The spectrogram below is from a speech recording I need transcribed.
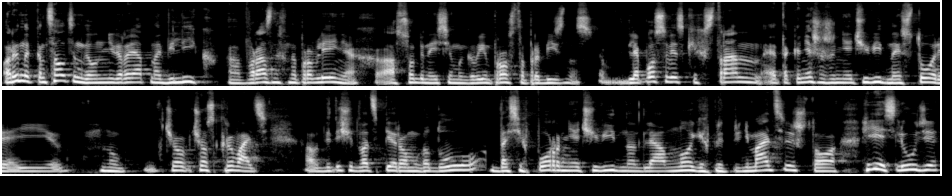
Рынок консалтинга, он невероятно велик а, в разных направлениях, особенно если мы говорим просто про бизнес. Для постсоветских стран это, конечно же, не очевидная история, и ну, что скрывать. А в 2021 году до сих пор не очевидно для многих предпринимателей, что есть люди,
